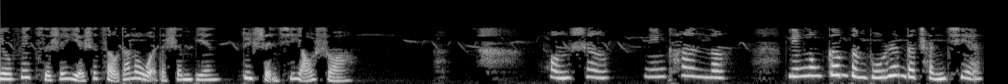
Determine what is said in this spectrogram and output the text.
柳妃此时也是走到了我的身边，对沈西瑶说：“皇上，您看呢？”玲珑根本不认得臣妾，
